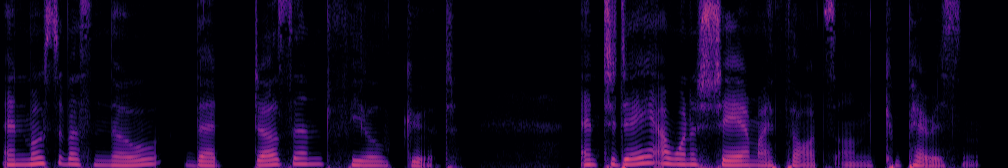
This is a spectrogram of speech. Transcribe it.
and most of us know that doesn't feel good. And today I want to share my thoughts on comparison.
